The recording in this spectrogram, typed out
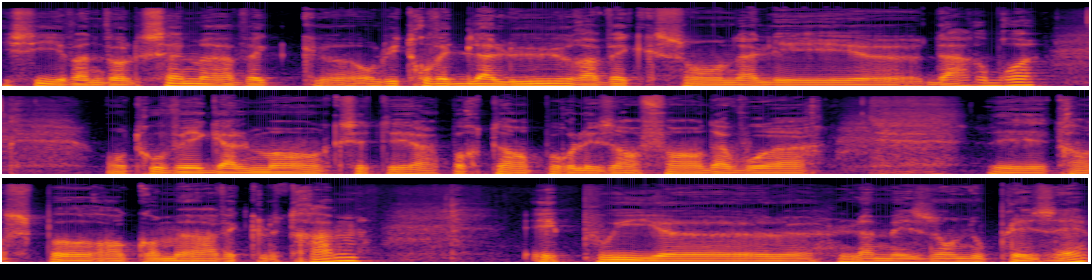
ici Evan Volksem avec on lui trouvait de l'allure avec son allée d'arbres. On trouvait également que c'était important pour les enfants d'avoir les transports en commun avec le tram. Et puis euh, la maison nous plaisait.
